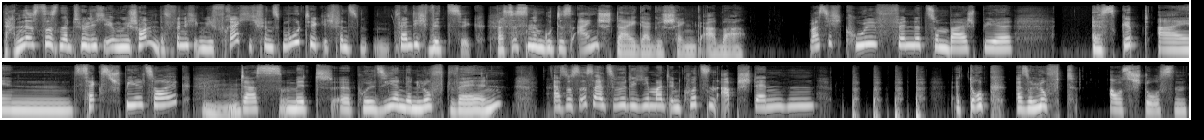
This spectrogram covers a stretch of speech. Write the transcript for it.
Dann ist das natürlich irgendwie schon, das finde ich irgendwie frech, ich finde es mutig, ich finde es, fände ich witzig. Was ist denn ein gutes Einsteigergeschenk aber? Was ich cool finde zum Beispiel, es gibt ein Sexspielzeug, das mit äh, pulsierenden Luftwellen. Also es ist, als würde jemand in kurzen Abständen äh, Druck, also Luft ausstoßen.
